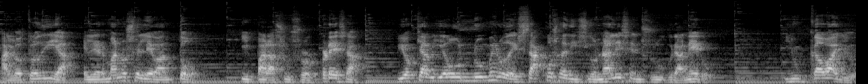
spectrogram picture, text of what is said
Al otro día, el hermano se levantó y para su sorpresa vio que había un número de sacos adicionales en su granero y un caballo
